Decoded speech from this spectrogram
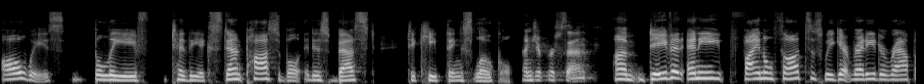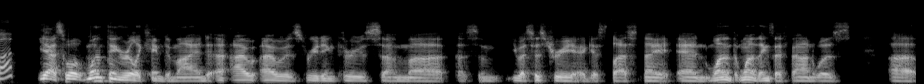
always believe to the extent possible, it is best to keep things local. 100%. Um, David, any final thoughts as we get ready to wrap up? Yes, well, one thing really came to mind. I, I was reading through some uh, uh some U.S. history, I guess, last night, and one of the one of the things I found was uh,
